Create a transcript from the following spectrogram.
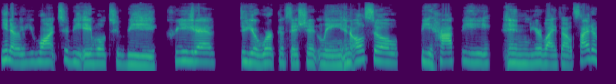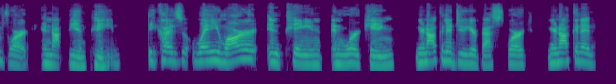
you know, you want to be able to be creative, do your work efficiently, and also be happy in your life outside of work and not be in pain. Because when you are in pain and working, you're not going to do your best work. You're not going to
